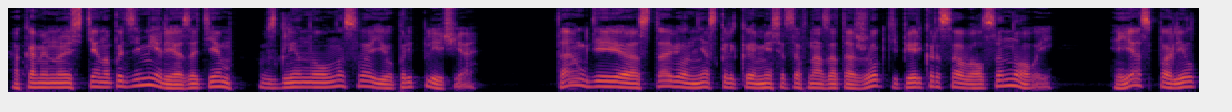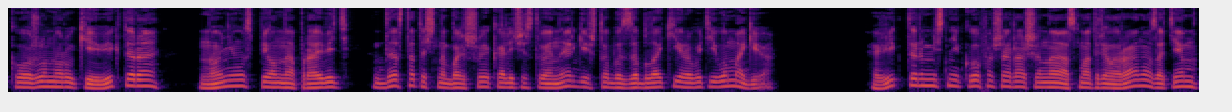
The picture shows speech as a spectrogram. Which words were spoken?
о каменную стену подземелья, а затем взглянул на свое предплечье. Там, где я оставил несколько месяцев назад ожог, теперь красовался новый. Я спалил кожу на руке Виктора, но не успел направить достаточно большое количество энергии, чтобы заблокировать его магию. Виктор Мясников ошарашенно осмотрел рану, затем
